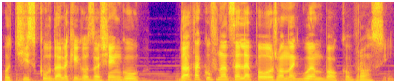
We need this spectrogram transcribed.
pocisków dalekiego zasięgu do ataków na cele położone głęboko w Rosji.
